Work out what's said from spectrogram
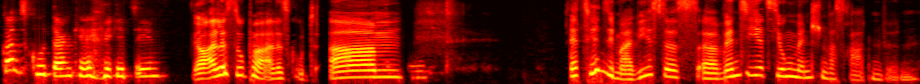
Ganz gut, danke. Wie geht's Ihnen? Ja, alles super, alles gut. Ähm, erzählen Sie mal, wie ist das, äh, wenn Sie jetzt jungen Menschen was raten würden,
